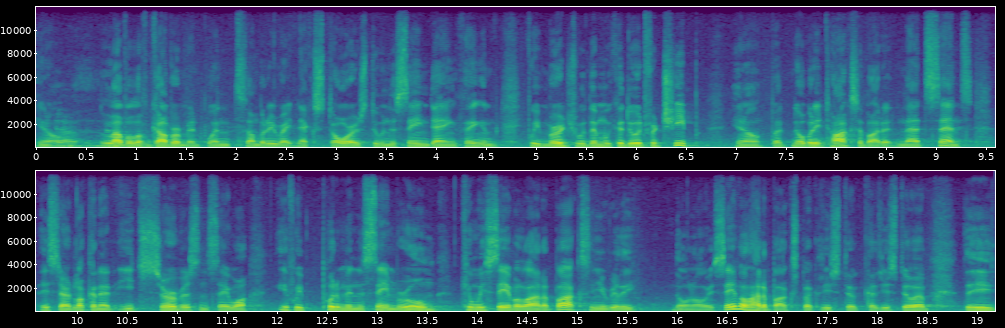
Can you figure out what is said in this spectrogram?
you know, Yeah, level of government when somebody right next door is doing the same dang thing? And if we merged with them, we could do it for cheap, you know? But nobody talks about it in that sense. They start looking at each service and say, well, if we put them in the same room, can we save a lot of bucks? And you really don't always save a lot of bucks because you still because you still have the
